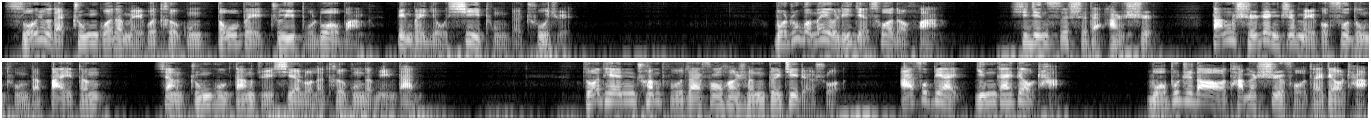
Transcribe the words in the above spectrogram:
所有在中国的美国特工都被追捕落网，并被有系统的处决。我如果没有理解错的话，希金斯是在暗示。当时任职美国副总统的拜登向中共当局泄露了特工的名单。昨天，川普在凤凰城对记者说：“FBI 应该调查，我不知道他们是否在调查，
